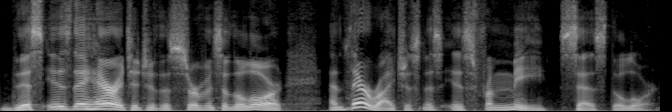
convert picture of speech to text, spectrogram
This is the heritage of the servants of the Lord, and their righteousness is from me, says the Lord.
